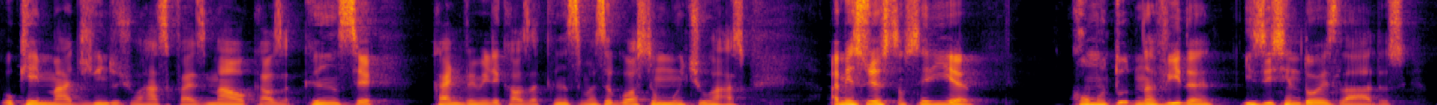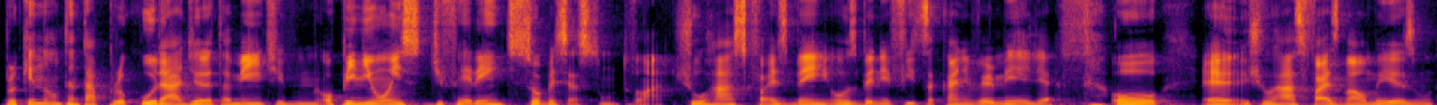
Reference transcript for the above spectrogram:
o queimadinho do churrasco faz mal, causa câncer, carne vermelha causa câncer, mas eu gosto muito de churrasco. A minha sugestão seria, como tudo na vida, existem dois lados. Por que não tentar procurar diretamente hum, opiniões diferentes sobre esse assunto? Falar, churrasco faz bem, ou os benefícios da carne vermelha, ou é, churrasco faz mal mesmo.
